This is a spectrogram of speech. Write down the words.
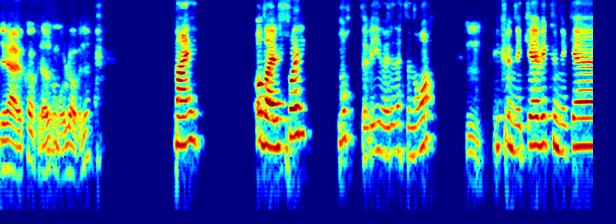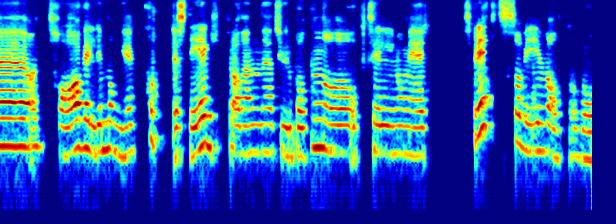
dere er jo ikke akkurat unge og lovende? Nei. Og derfor måtte vi gjøre dette nå. Mm. Vi, kunne ikke, vi, kunne ikke, ta veldig mange korte steg fra den eh, turbåten og opp til noe mer sprekt, så vi valgte å gå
